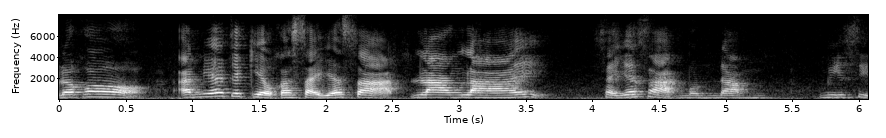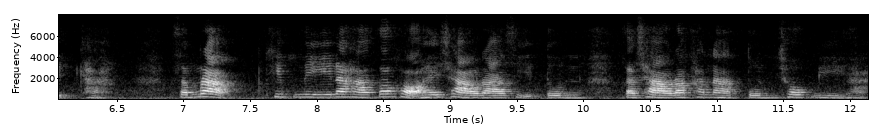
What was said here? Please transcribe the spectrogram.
แล้วก็อันเนี้ยจะเกี่ยวกับไสยศาสตร์ลางร้ายไสยศาสตร์มนต์ดำมีสิทธิ์ค่ะสำหรับ ลิปนี้นะคะ ก็ขอให้ชาวราศีตุลกับชาวลัคนาตุลโชคดีค่ะ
